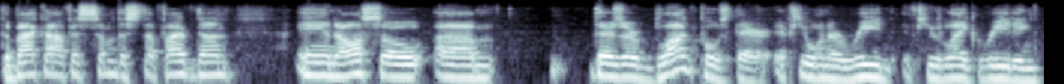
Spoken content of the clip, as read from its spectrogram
the back office some of the stuff I've done and also um, there's a blog post there if you want to read if you like reading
